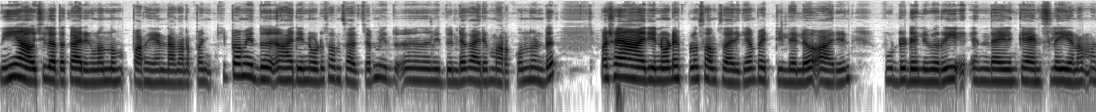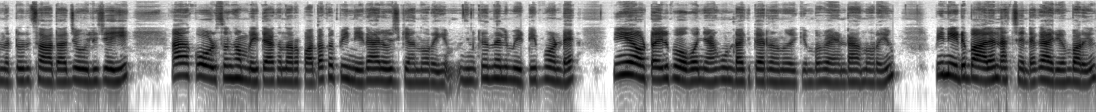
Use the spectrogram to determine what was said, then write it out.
നീ ആവശ്യമില്ലാത്ത കാര്യങ്ങളൊന്നും പറയണ്ടെന്ന് പറഞ്ഞപ്പോൾ എനിക്കിപ്പം മിഥു ആര്യനോട് സംസാരിച്ചാൽ മിഥു മിഥുന്റെ കാര്യം മറക്കുന്നുണ്ട്. പക്ഷേ ആര്യനോട് എപ്പോഴും സംസാരിക്കാൻ പറ്റില്ലല്ലോ. ആര്യൻ ഫുഡ് ഡെലിവറി എന്തായാലും ക്യാൻസൽ ചെയ്യണം. എന്നിട്ട് ഒരു സാധാ ജോലി ചെയ്യ്. ആ കോഴ്സും കംപ്ലീറ്റ് ആക്കുന്ന അപ്പോൾ അതൊക്കെ പിന്നീട് ആലോചിക്കാമെന്ന് പറയും. നിനക്ക് എന്തായാലും വീട്ടിൽ പോകണ്ടേ? നീ ഓട്ടോയിൽ പോകുമോ ഞാൻ ഉണ്ടാക്കി തരണമെന്ന് ചോദിക്കുമ്പോൾ വേണ്ടാന്ന് പറയും. പിന്നീട് ബാലൻ അച്ഛന്റെ കാര്യം പറയും.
